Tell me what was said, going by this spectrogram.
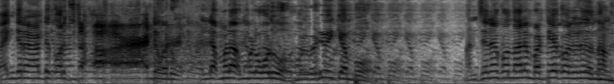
ഭയങ്കരമായിട്ട് കുറച്ചിട്ട് ഓടുവോ നമ്മൾ നമ്മൾ ഓടുവോ? വെടിവെക്കാൻ പോവോ? മനുഷ്യനെ കൊന്നാലും പട്ടിയെ കൊല്ലരുതെന്നാണ്.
